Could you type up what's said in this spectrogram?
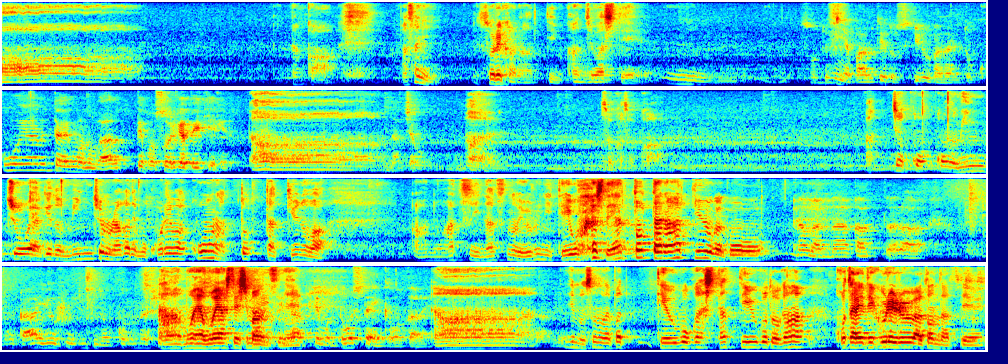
ー。なんかまさにそれかなっていう感じはして、うん、その時にやっぱある程度スキルがないとこうやりたいものがあってもそれができへん。あなっちゃうはい。そうかそうか。あじゃあここの明朝やけど明朝の中でもこれはこうなっとったっていうのはあの暑い夏の夜に手を動かしてやっとったなっていうのがこうなんかなかったらなんかああいう雰囲気のこんな人ああもやもやしてしまうんですね。なってもどうしたらいいか分からないああでもそのやっぱ手を動かしたっていうことが答えてくれる後になって。はあ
